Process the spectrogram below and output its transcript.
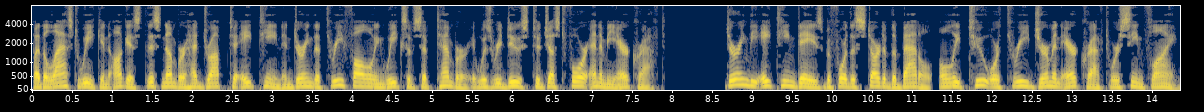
by the last week in August this number had dropped to 18 and during the three following weeks of September it was reduced to just four enemy aircraft. During the 18 days before the start of the battle, only two or three German aircraft were seen flying.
